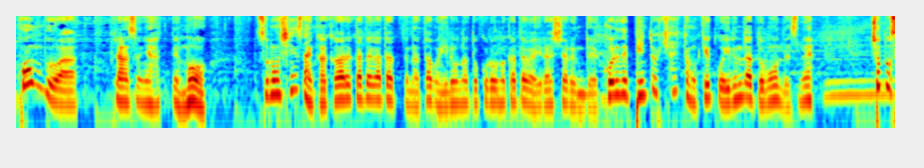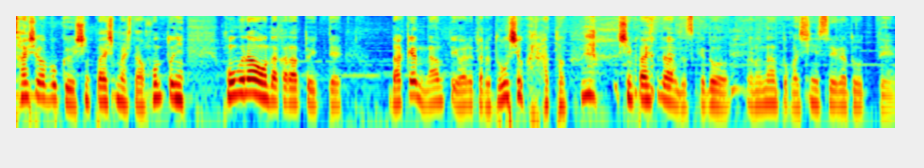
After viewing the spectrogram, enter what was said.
本部はフランスにあってもその審査に関わる方々っていうのは多分いろんなところの方がいらっしゃるんで、これでピンときた人も結構いるんだと思うんですね。ちょっと最初は僕心配しました。本当にホームラン王だからといってだけなんて言われたらどうしようかなと 心配してたんですけどあのなんとか申請が通って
